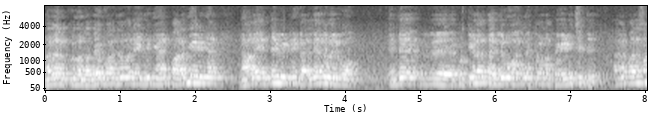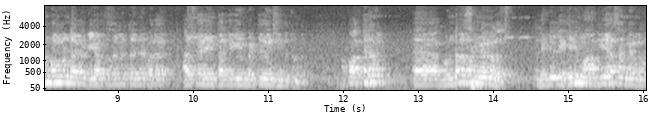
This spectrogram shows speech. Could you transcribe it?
നിലനിൽക്കുന്നുണ്ട്. അദ്ദേഹം പറഞ്ഞതുപോലെ ഇത് ഞാൻ പറഞ്ഞു കഴിഞ്ഞാൽ നാളെ എന്റെ വീട്ടിന് കല്ലേറ് വരുമോ എന്റെ കുട്ടികളെ തല്ലുമോ എന്നൊക്കെയുള്ള പേടിച്ചിട്ട് അങ്ങനെ പല സംഭവങ്ങളും ഉണ്ടായിട്ടുണ്ട്. ഈ അടുത്ത സമയത്ത് തന്നെ പല ആൾക്കാരെയും തല്ലുകയും വെട്ടുകയും ചെയ്തിട്ടുണ്ട്. അപ്പൊ അത്തരം ഗുണ്ട സംഘങ്ങൾ അല്ലെങ്കിൽ ലഹരി മാഫിയ സംഘങ്ങൾ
